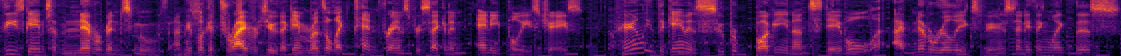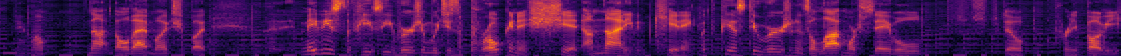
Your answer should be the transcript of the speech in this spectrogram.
these games have never been smooth. I mean look at Driver 2, that game runs at like 10 frames per second in any police chase. Apparently the game is super buggy and unstable. I've never really experienced anything like this. Well, not all that much, but uh, maybe it's the PC version which is broken as shit. I'm not even kidding. But the PS2 version is a lot more stable, still pretty buggy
